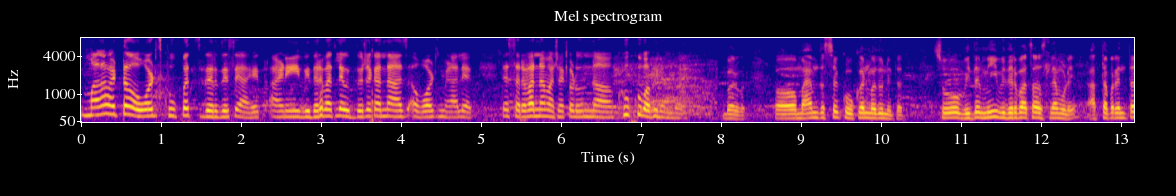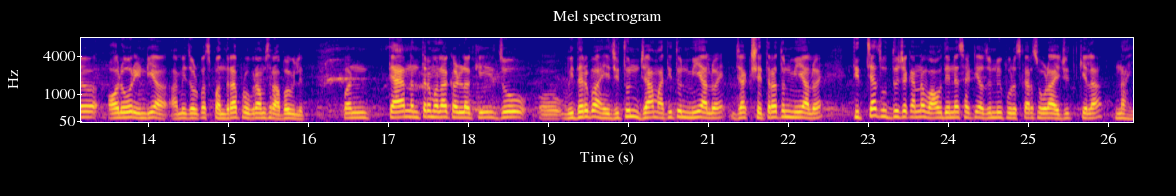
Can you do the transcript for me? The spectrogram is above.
मला वाटतं अवॉर्ड्स खूपच गरजेचे आहेत आणि विदर्भातल्या उद्योजकांना आज अवॉर्ड्स मिळाले आहेत. त्या सर्वांना माझ्याकडून खूप खूप अभिनंदन. बरोबर. मॅम जसं कोकणमधून येतात सो विद मी विदर्भाचा असल्यामुळे आत्तापर्यंत ऑल ओव्हर इंडिया आम्ही जवळपास पंधरा प्रोग्राम्स राबविलेत. पण त्यानंतर मला कळलं की जो विदर्भ आहे जिथून ज्या मातीतून मी आलो आहे ज्या क्षेत्रातून मी आलो आहे तिथच्याच उद्योजकांना वाव देण्यासाठी अजून मी पुरस्कार सोहळा आयोजित केला नाही.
